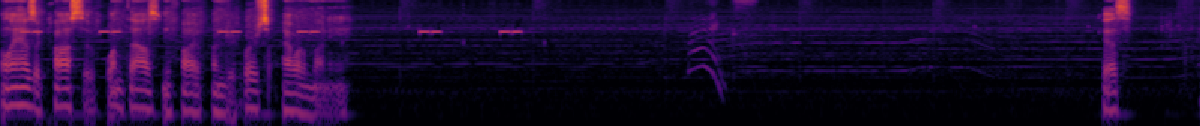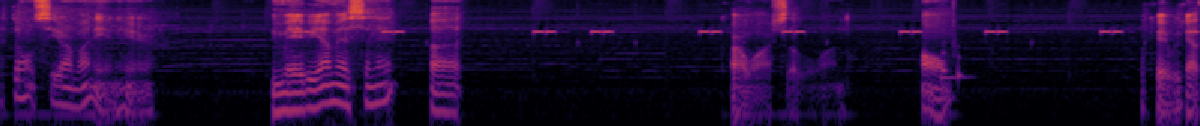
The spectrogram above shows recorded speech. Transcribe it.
Only has a cost of 1,500. Where's our money? Guess I don't see our money in here. Maybe I'm missing it, but car wash level one. Home. Okay, we got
